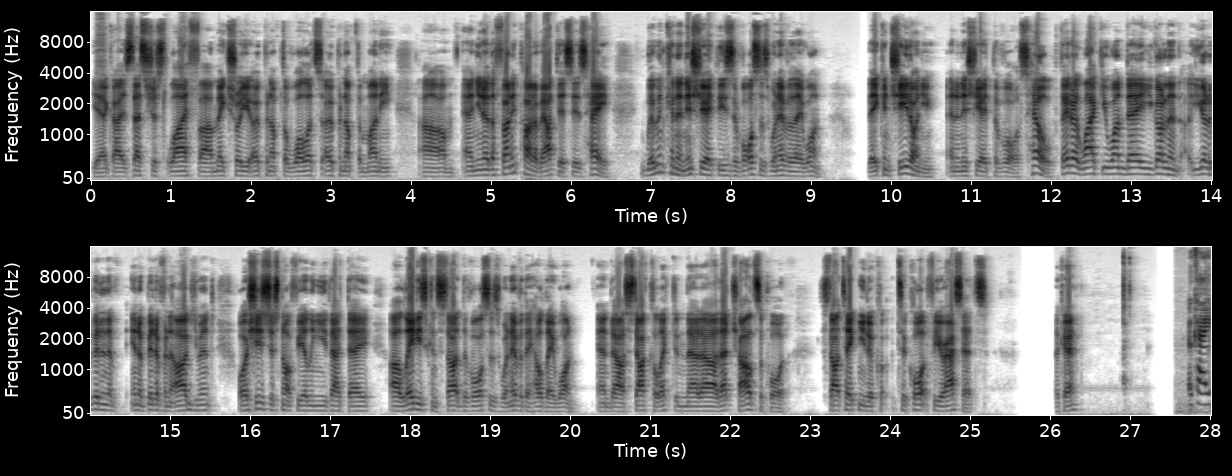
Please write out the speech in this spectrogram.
Yeah, guys, that's just life. Uh, make sure you open up the wallets, open up the money. Um, and you know, the funny part about this is, hey, women can initiate these divorces whenever they want. They can cheat on you and initiate divorce. Hell, they don't like you one day. You got in a, you got a bit in a, in a bit of an argument, or she's just not feeling you that day. Uh, ladies can start divorces whenever the hell they want and uh, start collecting that uh, that child support start taking you to, to court for your assets. Okay? Okay?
